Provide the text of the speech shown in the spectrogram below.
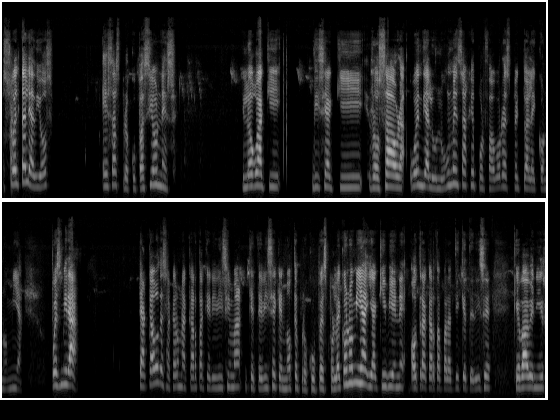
Suéltale a Dios esas preocupaciones. Y luego aquí Dice aquí Rosaura, buen día Lulu, un mensaje por favor respecto a la economía. Pues mira, te acabo de sacar una carta queridísima que te dice que no te preocupes por la economía y aquí viene otra carta para ti que te dice que va a venir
